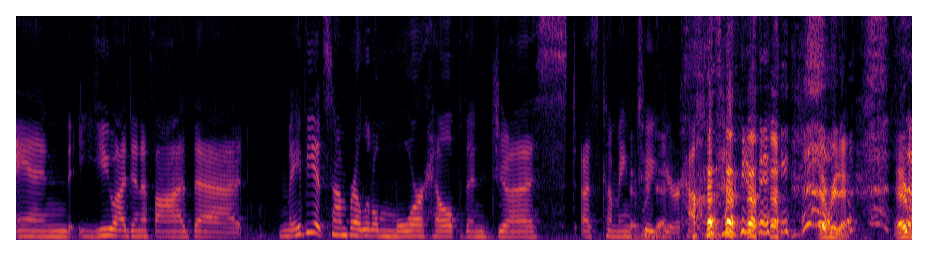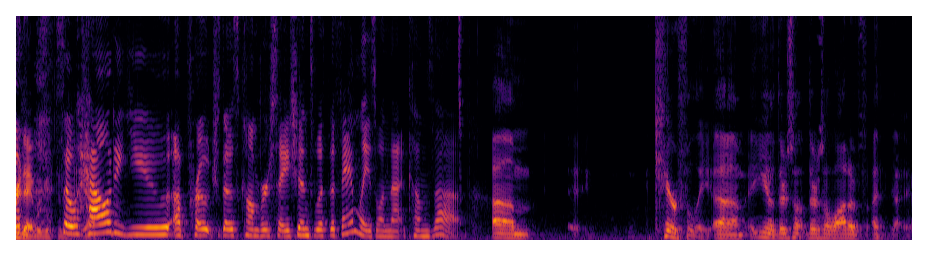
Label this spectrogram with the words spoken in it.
and you identify that maybe it's time for a little more help than just us coming Every to day. your house every day? every day every day we get to So, that, yeah. how do you approach those conversations with the families when that comes up? carefully. Um, you know, there's a, there's a lot of I, I-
